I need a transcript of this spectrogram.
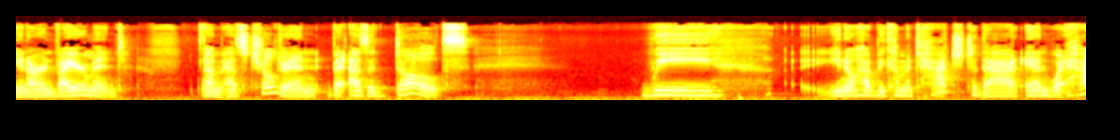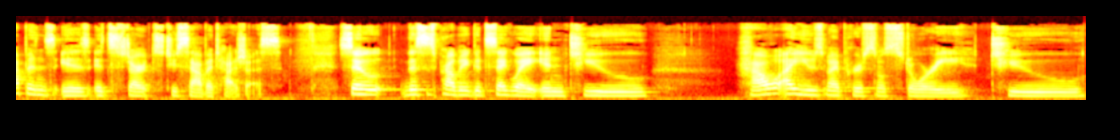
in our environment um, as children, but as adults, we you know, have become attached to that. And what happens is it starts to sabotage us. So, this is probably a good segue into how I use my personal story to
